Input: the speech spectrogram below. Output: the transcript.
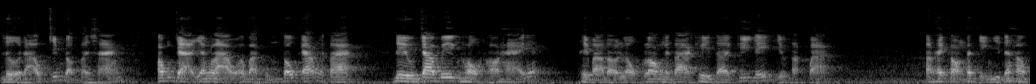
lừa đảo chiếm đoạt tài sản. Ông trà văn lào đó bà cũng tố cáo người ta. Điều tra viên hồ thọ hải thì bà đòi lột lon người ta khi tới ký giấy triệu tập bà. Bà thấy còn cái chuyện gì nữa không?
